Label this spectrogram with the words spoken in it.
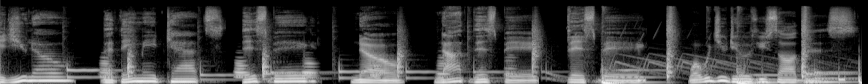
Did you know that they made cats this big? No, not this big, this big. What would you do if you saw this?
